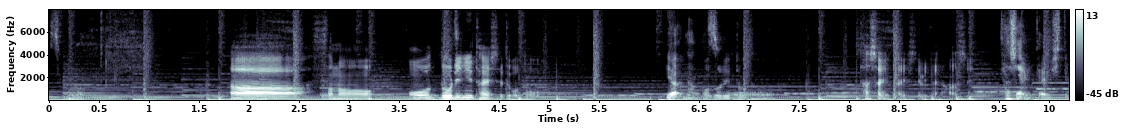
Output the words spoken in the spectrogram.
そこああその踊りに対してってこと？いやなんか踊りとか。他者に対してみたいな話？他者に対して、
